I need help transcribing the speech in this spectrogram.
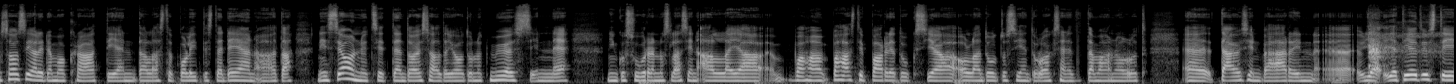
sosiaalidemokraattien tällaista poliittista DNAta, niin se on nyt sitten toisaalta joutunut myös sinne niin kuin suurennuslasin alla ja pahasti parjatuksia ollaan tultu siihen tulokseen, että tämä on ollut äh, täysin väärin äh, ja, ja tietysti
